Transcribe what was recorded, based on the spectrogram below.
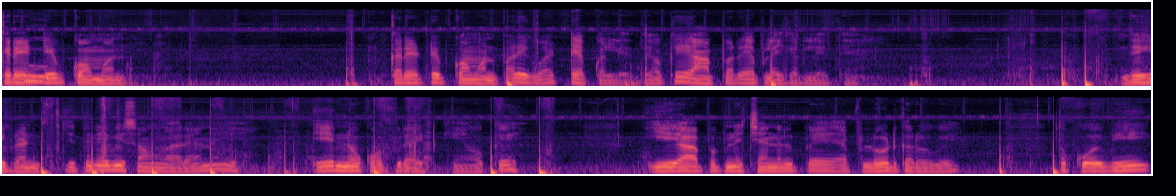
क्रिएटिव कॉमन क्रिएटिव कॉमन पर एक बार टैप कर लेते हैं ओके यहाँ पर अप्लाई कर लेते हैं। देखिए फ्रेंड्स जितने भी सॉन्ग आ रहे हैं ना ये ये नो कॉपीराइट के हैं ओके ये आप अपने चैनल पे अपलोड करोगे तो कोई भी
